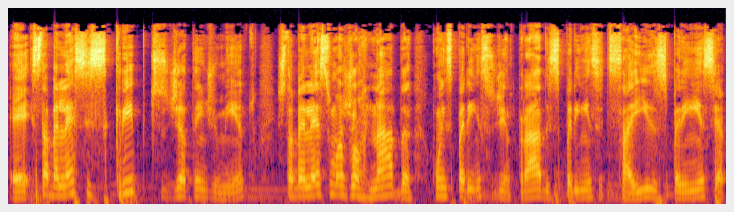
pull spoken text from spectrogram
é, estabelece scripts de atendimento, estabelece uma jornada com experiência de entrada, experiência de saída, experiência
